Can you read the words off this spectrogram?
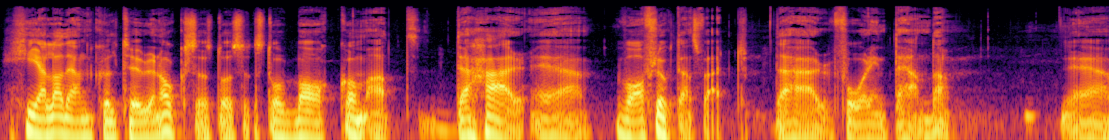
hela den kulturen också står, står bakom att det här eh, var fruktansvärt. Det här får inte hända. Eh,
